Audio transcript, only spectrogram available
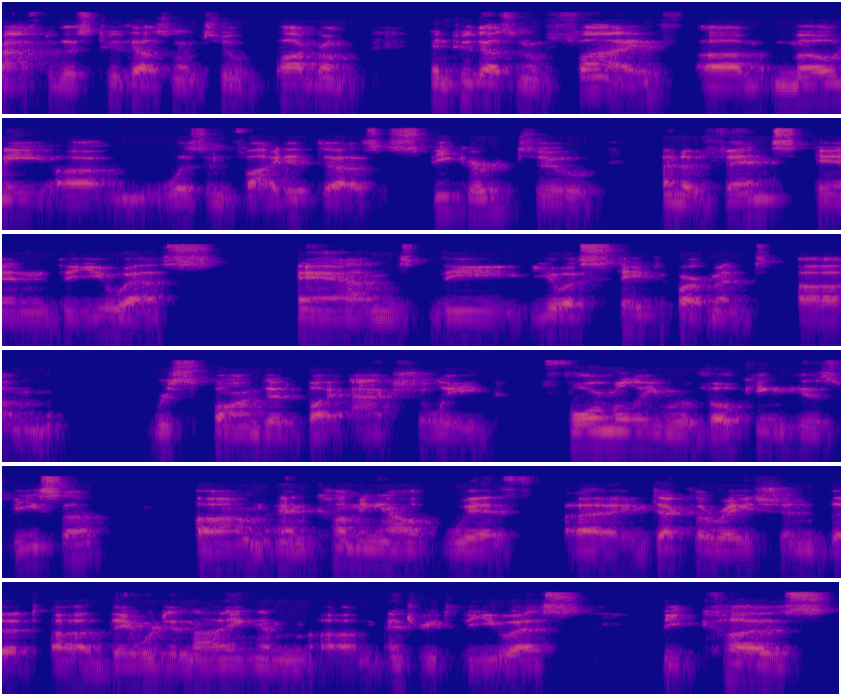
after this 2002 pogrom in 2005, um, Modi um, was invited as a speaker to an event in the U.S. and the U.S. State Department um, responded by actually formally revoking his visa um, and coming out with a declaration that uh, they were denying him um, entry to the U.S. because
